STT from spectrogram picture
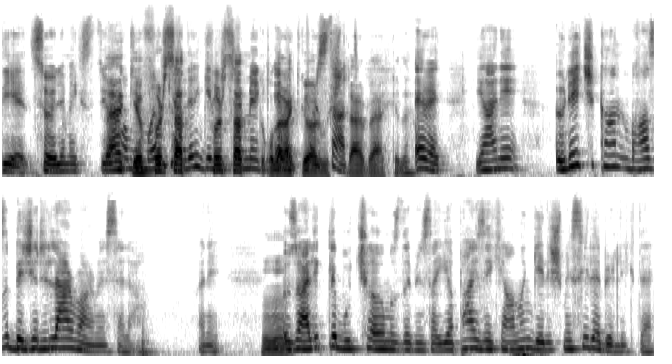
diye söylemek istiyorum. Belki Ama fırsat fırsat olarak Evet, fırsat. görmüşler belki de. Evet yani öne çıkan bazı beceriler var mesela. Hani özellikle bu çağımızda mesela yapay zekanın gelişmesiyle birlikte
